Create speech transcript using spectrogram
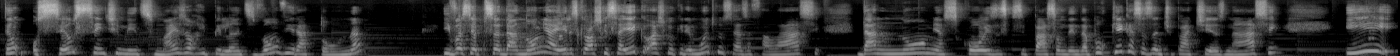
Então, os seus sentimentos mais horripilantes vão vir à tona e você precisa dar nome a eles, que eu acho que isso aí é que eu acho que eu queria muito que o César falasse, dar nome às coisas que se passam dentro da. Por que, que essas antipatias nascem? E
